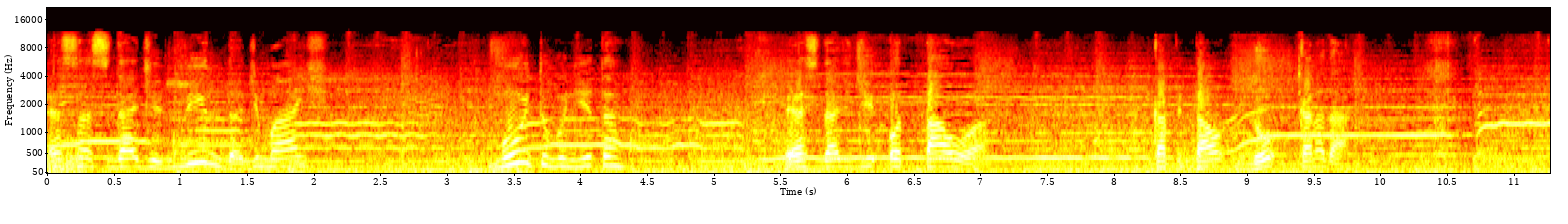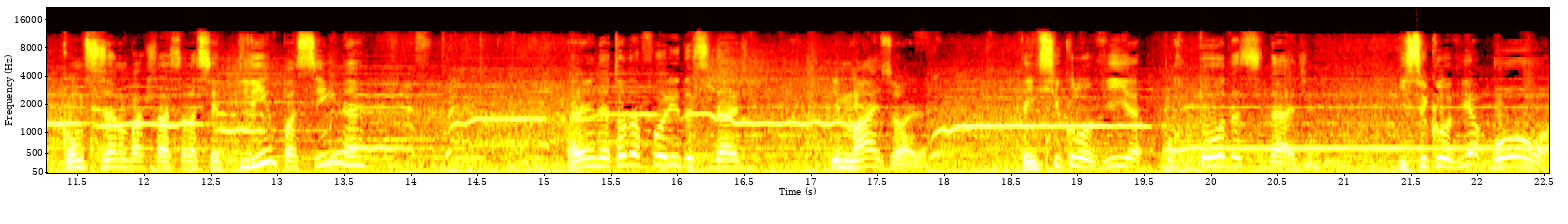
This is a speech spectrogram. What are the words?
Essa cidade linda demais, muito bonita. É a cidade de Ottawa, capital do Canadá. Como se já não bastasse ela ser limpa assim, né? Ainda é toda florida a cidade. E mais, olha, tem ciclovia por toda a cidade. E ciclovia boa.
